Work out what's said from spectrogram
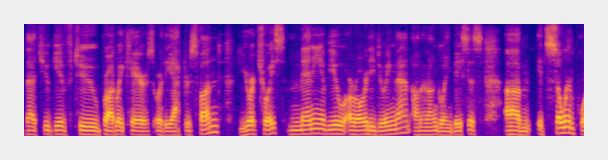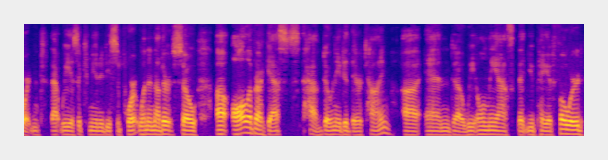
that you give to Broadway Cares or the Actors Fund, your choice. Many of you are already doing that on an ongoing basis. Um, it's so important that we as a community support one another. So uh, all of our guests have donated their time uh, and uh, we only ask that you pay it forward.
